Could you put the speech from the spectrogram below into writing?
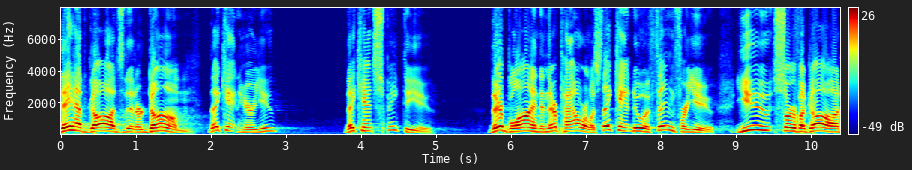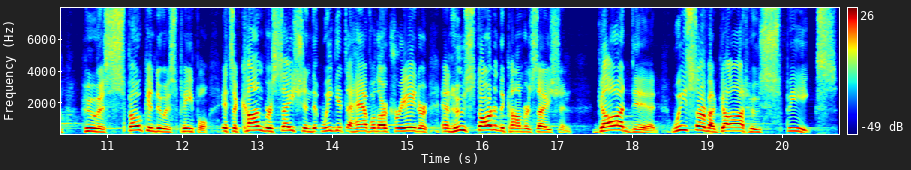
they have gods that are dumb. They can't hear you, they can't speak to you. They're blind and they're powerless. They can't do a thing for you. You serve a God who has spoken to his people. It's a conversation that we get to have with our Creator. And who started the conversation? God did. We serve a God who speaks.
